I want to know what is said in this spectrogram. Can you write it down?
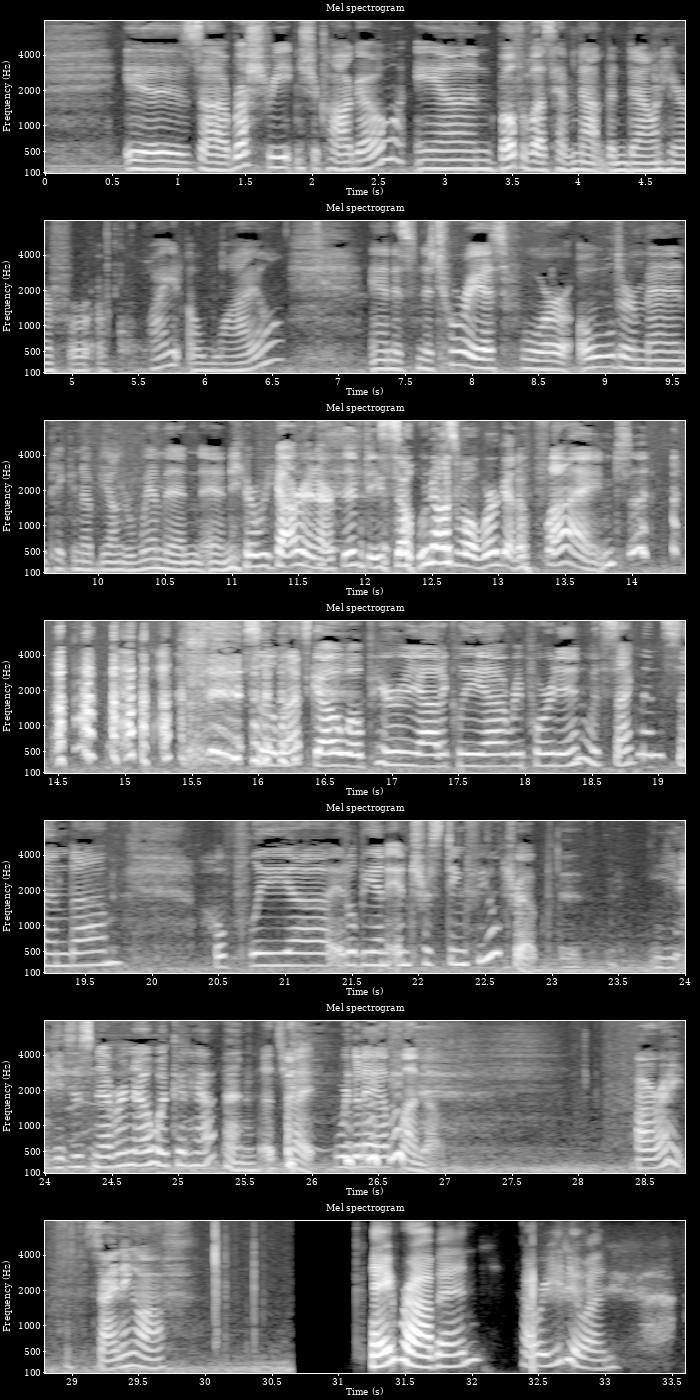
is uh, Rush Street in Chicago, and both of us have not been down here for a, quite a while. And it's notorious for older men picking up younger women, and here we are in our 50s, so who knows what we're going to find. so let's go. We'll periodically uh, report in with segments, and um, hopefully uh, it'll be an interesting field trip. You, you just never know what could happen. That's right. We're going to have fun, though. All right, signing off. Hey, Robin. How are you doing?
